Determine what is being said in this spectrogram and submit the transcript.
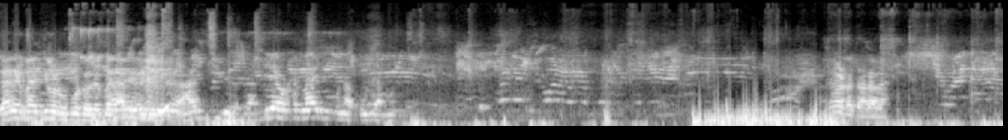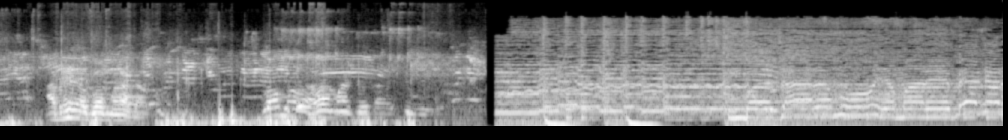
ઘરે ભાઈ જોડું મોટું રે ગયો. બે વખત લાવી મને આ પૂજામાં. તારા આપણે ગોમ ગોમાં હવામાન જોતા. બજાર મોય મારે બેનર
